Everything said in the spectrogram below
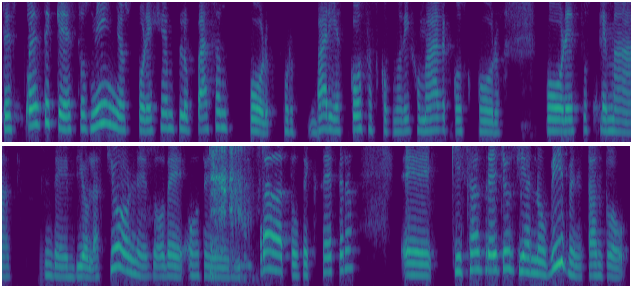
después de que estos niños, por ejemplo, pasan por, varias cosas, como dijo Marcos, por, por estos temas de violaciones o de, o de maltratos, etcétera, eh, quizás ellos ya no viven tanto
